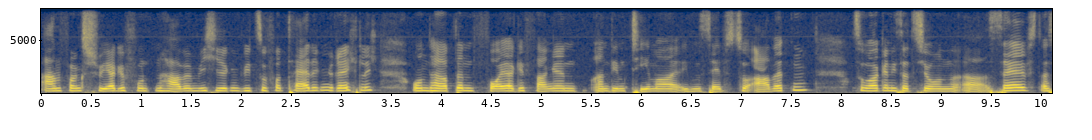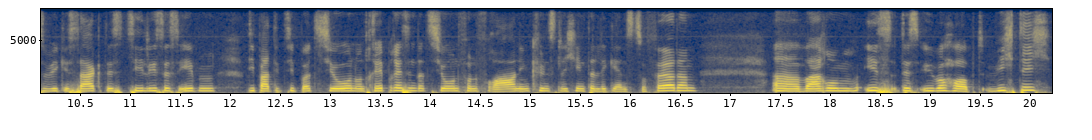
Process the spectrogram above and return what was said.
anfangs schwer gefunden habe, mich irgendwie zu verteidigen rechtlich und habe dann Feuer gefangen, an dem Thema eben selbst zu arbeiten. Zur Organisation äh, selbst, also wie gesagt, das Ziel ist es eben, die Partizipation und Repräsentation von Frauen in künstliche Intelligenz zu fördern. Äh, warum ist das überhaupt wichtig?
